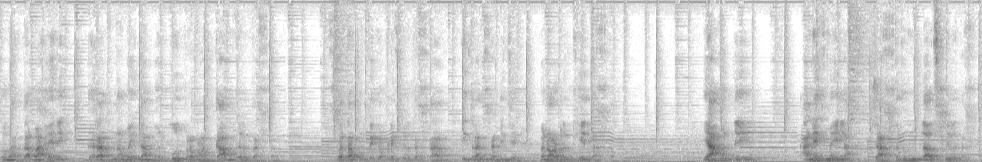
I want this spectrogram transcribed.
व भारताबाहेरही घरातनं महिला भरपूर प्रमाणात काम करत असतात. स्वतःपुरते कपडे करत असतात इतरांसाठीचे पण ऑर्डर घेत असतात. यामध्ये अनेक महिला जास्त करून ब्लाऊज शिवत असतात.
